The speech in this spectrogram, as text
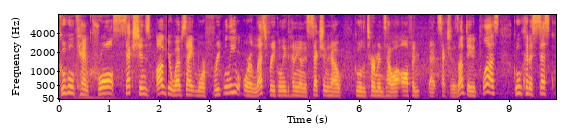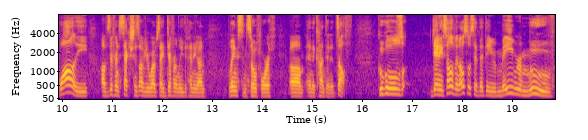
Google can crawl sections of your website more frequently or less frequently, depending on the section and how Google determines how often that section is updated. Plus, Google can assess quality of different sections of your website differently depending on links and so forth um, and the content itself. Google's Danny Sullivan also said that they may remove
